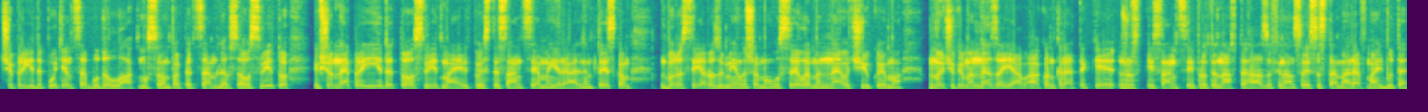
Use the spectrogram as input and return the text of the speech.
чи приїде Путін? Це буде лакмусовим папірцем для всього світу. Якщо не приїде, то світ має відповісти санкціями і реальним тиском. Бо Росія розуміє лише мову сили. Ми не очікуємо. Ми очікуємо не заяв, а конкретики жорсткі санкції проти нафти, газу, фінансової системи РФ мають бути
